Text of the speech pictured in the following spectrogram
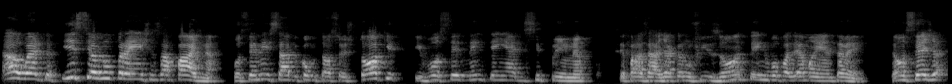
Ah, Wellington, e se eu não preencho essa página? Você nem sabe como está o seu estoque e você nem tem a disciplina. Você fala assim, ah, já que eu não fiz ontem, não vou fazer amanhã também. Então, seja,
